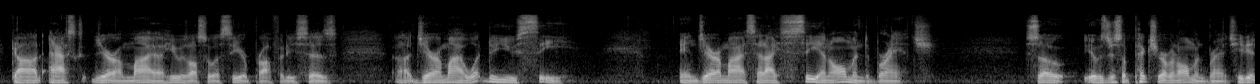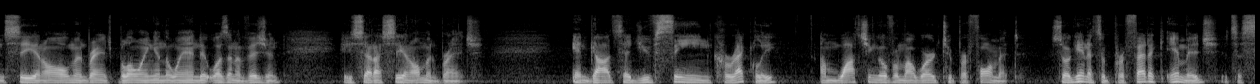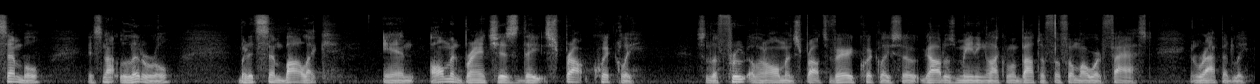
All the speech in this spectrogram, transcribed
God asks Jeremiah, he was also a seer prophet, he says, uh, Jeremiah, what do you see? And Jeremiah said, I see an almond branch. So it was just a picture of an almond branch. He didn't see an almond branch blowing in the wind, it wasn't a vision. He said, I see an almond branch. And God said, You've seen correctly. I'm watching over my word to perform it. So again, it's a prophetic image, it's a symbol, It's not literal, but it's symbolic. And almond branches, they sprout quickly. So the fruit of an almond sprouts very quickly. So God was meaning, like, I'm about to fulfill my word fast and rapidly.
